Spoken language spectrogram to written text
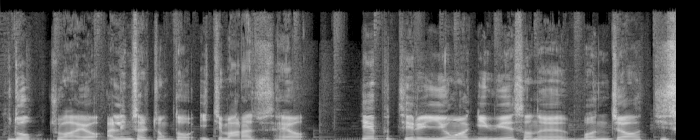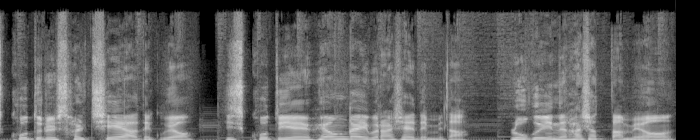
구독, 좋아요, 알림 설정도 잊지 말아주세요. TFT를 이용하기 위해서는 먼저 디스코드를 설치해야 되고요. 디스코드에 회원가입을 하셔야 됩니다. 로그인을 하셨다면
